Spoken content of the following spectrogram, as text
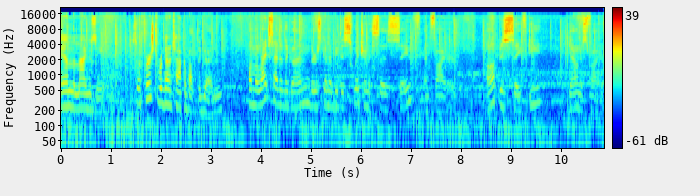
and the magazine. So first we're gonna talk about the gun. On the right side of the gun, there's gonna be the switch and it says safe and fire. Up is safety, down is fire.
